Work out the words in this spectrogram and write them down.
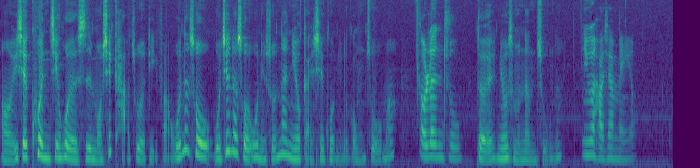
哦、一些困境或者是某些卡住的地方。我那时候我记得那时候我问你说，那你有感谢过你的工作吗？我愣住，对你有什么愣住呢？因为好像没有。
